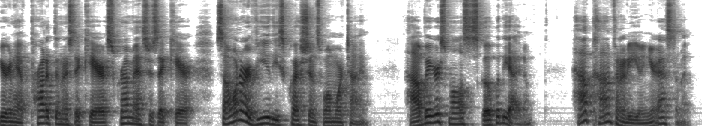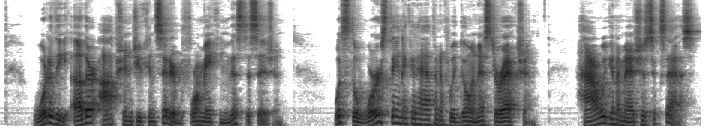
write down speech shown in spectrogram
you're going to have product owners that care, scrum masters that care. So I want to review these questions one more time. How big or small is the scope of the item? How confident are you in your estimate? What are the other options you consider before making this decision? What's the worst thing that could happen if we go in this direction? How are we going to measure success?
